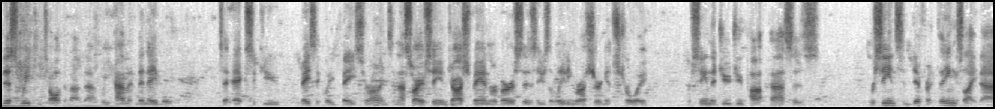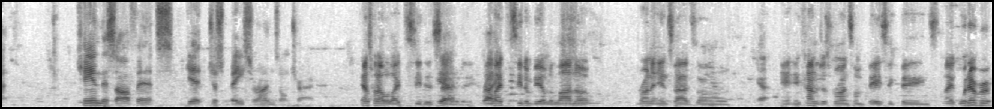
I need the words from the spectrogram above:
this week he talked about that. We haven't been able to execute basically base runs. And that's why you're seeing Josh Vann reverses. He's a leading rusher against Troy. We're seeing the Juju pop passes. We're seeing some different things like that. Can this offense get just base runs on track? That's what I would like to see this Yeah, Saturday. right. I'd like to see them be able to line up, run an inside zone, Yeah. and, and kind of just run some basic things like whatever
